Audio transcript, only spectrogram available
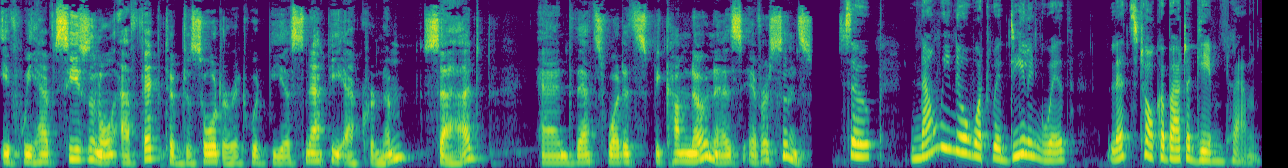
if we have seasonal affective disorder, it would be a snappy acronym, SAD. And that's what it's become known as ever since. So now we know what we're dealing with let's talk about a game plan.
